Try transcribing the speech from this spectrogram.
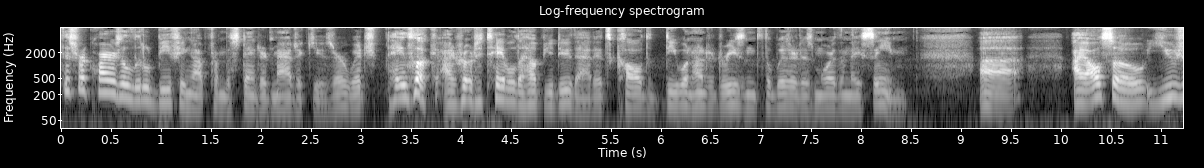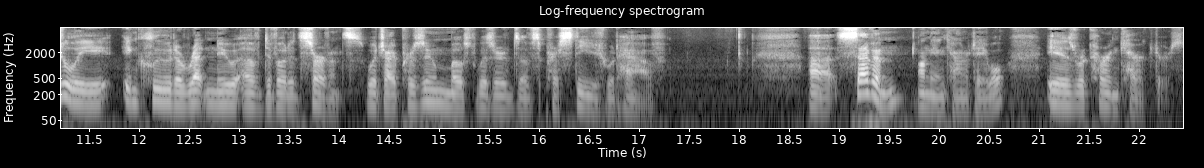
This requires a little beefing up from the standard magic user, which, hey, look, I wrote a table to help you do that. It's called D100 Reasons the Wizard is More Than They Seem. Uh, I also usually include a retinue of devoted servants, which I presume most wizards of prestige would have. Uh, seven on the encounter table is recurring characters.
